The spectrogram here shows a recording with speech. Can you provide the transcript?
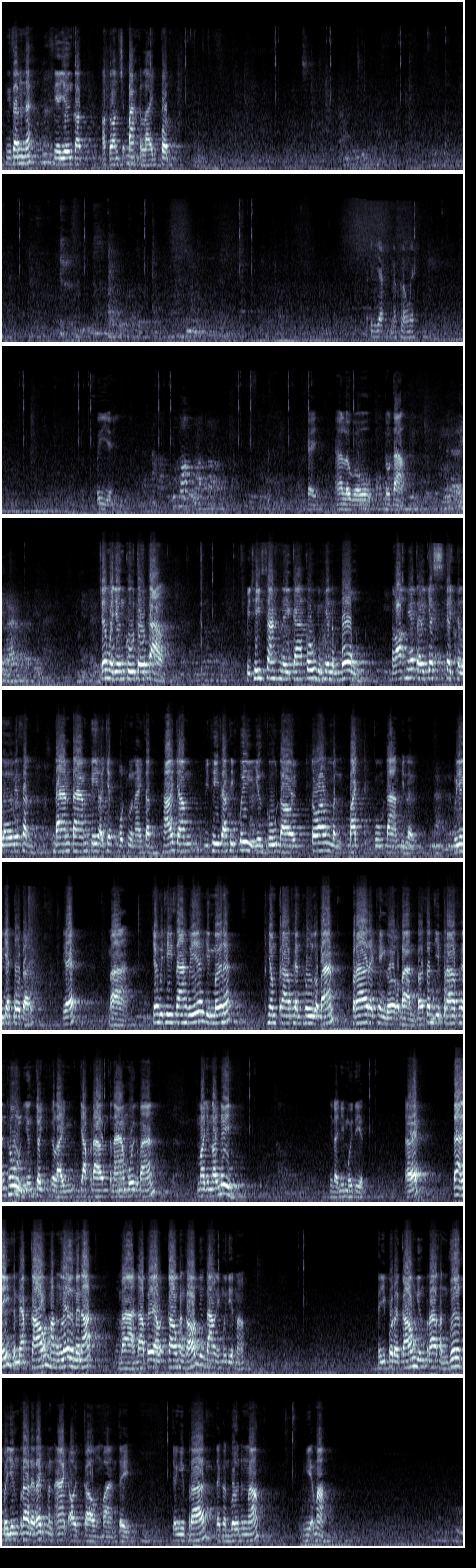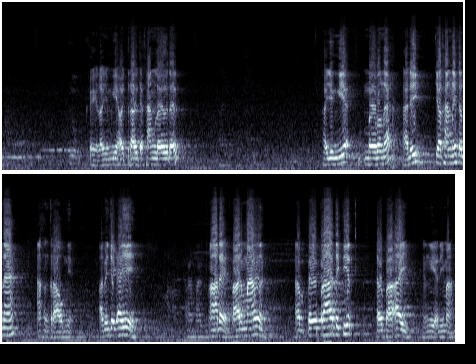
នេះសិនណាគ្នាយើងក៏អត់ទាន់ច្បាស់កន្លែងពុត 2ឯងអូខេអា logo total ចឹងបើយើងគូ total វិធីសាស្ត្រនៃការគូជំហានដំបូងទាំងអស់គ្នាត្រូវចេះ sketch ទៅលើវាសិនដានតាមគេឲ្យចេះមុតខ្លួនឯងសិនហើយចាំវិធីសាស្ត្រទី2យើងគូដោយផ្ទាល់មិនបាច់គូដានពីលើព្រោះយើងចេះពុតហើយយេបាទ អញ្ចឹងវិធីសាស្ត្រវាយើងមើលណាខ្ញុំប្រើ pen tool ក៏បានប្រើ rectangle ក៏បានបើសិនជាប្រើ pen tool យើងចុចកន្លែងចាប់ដើមតាណាមួយក៏បានមកចំណុចនេះចំណុចនេះមួយទៀតអេតែនេះសម្រាប់កោងមកខាងលើមែនអត់បាទដល់ពេលកោងខាងក្រោមយើងដោននេះមួយទៀតមកតែយើងពុតឲ្យកោងយើងប្រើ convert បើយើងប្រើ direct มันអាចឲ្យកោងបានទេអញ្ចឹងយើងប្រើតែ convert ហ្នឹងមកងាកមកអូខេឥឡូវខ្ញុំងាកឲ្យត្រូវតែខាងលើទៅហើយយើងងាកមើលបងណាអានេះចុះខាងនេះទៅណាអាខាងក្រោមនេះអត់មានចុចអីទេប្រើម៉ៅអត់ទេប្រើតែម៉ៅទេហើយពេលប្រើតិចទៀតត្រូវប្រើអីងាកនេះមកអ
